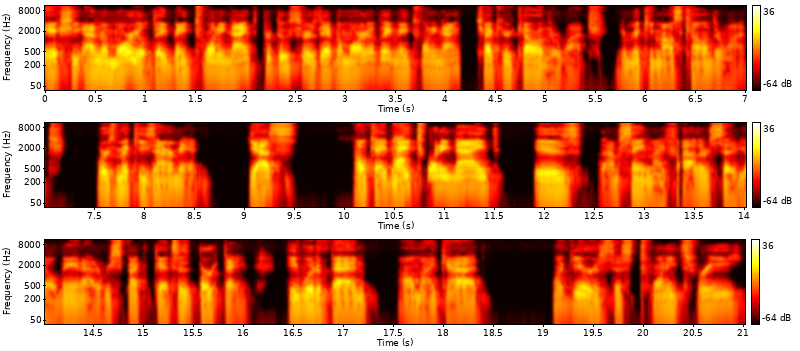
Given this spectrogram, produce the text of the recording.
actually, on Memorial Day, May 29th, producer, is that Memorial Day, May 29th? Check your calendar watch, your Mickey Mouse calendar watch. Where's Mickey's arm at? Yes? Okay, Yeah. May 29th is, I'm saying my father said the old man out of respect. That's his birthday. He would have been, oh my God, what year is this? 23?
